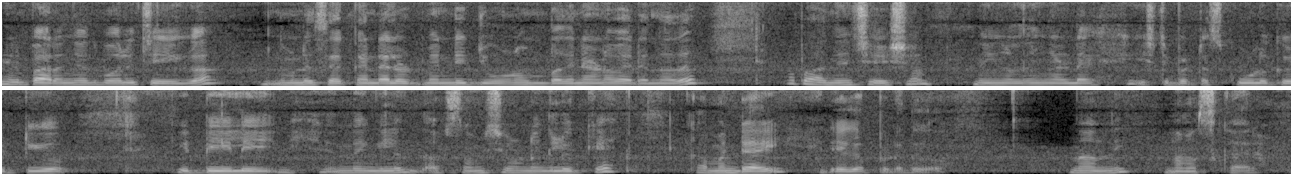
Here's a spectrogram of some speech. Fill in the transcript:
ഞാൻ പറഞ്ഞതുപോലെ ചെയ്യുക. നമ്മുടെ സെക്കൻഡ് അലോട്ട്മെന്റ് ജൂൺ ഒമ്പതിനാണ് വരുന്നത്. അപ്പോൾ അതിനുശേഷം നിങ്ങൾ നിങ്ങളുടെ ഇഷ്ടപ്പെട്ട സ്കൂൾ കിട്ടിയോ കിട്ടിയില്ലേ എന്തെങ്കിലും സംശയം ഉണ്ടെങ്കിലൊക്കെ കമന്റായി രേഖപ്പെടുത്തുക. നന്ദി നമസ്കാരം.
